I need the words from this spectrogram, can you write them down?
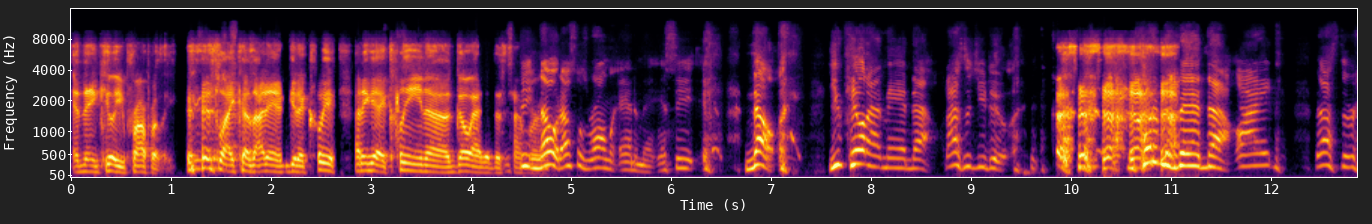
and then kill you properly." it's like because I didn't get a clean, I didn't get a clean uh, go at it this time. see, no, that's what's wrong with anime. And see, no, you kill that man now. That's what you do. put him to bed now. All right. That's the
